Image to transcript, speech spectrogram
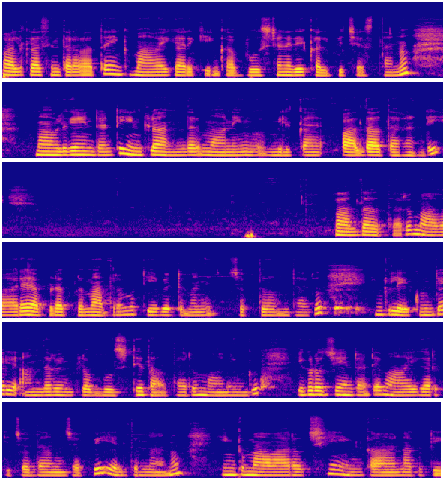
పాలు కాసిన తర్వాత ఇంకా మావయ్య గారికి ఇంకా బూస్ట్ అనేది కల్పించేస్తాను. మామూలుగా ఏంటంటే ఇంట్లో అందరు మార్నింగ్ మిల్క్ పాలు తాగుతారండి. పాలు తాగుతారు. మా వారే అప్పుడప్పుడు మాత్రం టీ పెట్టమని చెప్తూ ఉంటారు. ఇంక లేకుంటే అందరూ ఇంట్లో బూస్టే తాగుతారు మార్నింగ్. ఇక్కడ వచ్చి ఏంటంటే మా అయ్యగారికి గారికి ఇచ్చొద్దామని చెప్పి వెళ్తున్నాను. ఇంకా మా వారు వచ్చి ఇంకా నాకు టీ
